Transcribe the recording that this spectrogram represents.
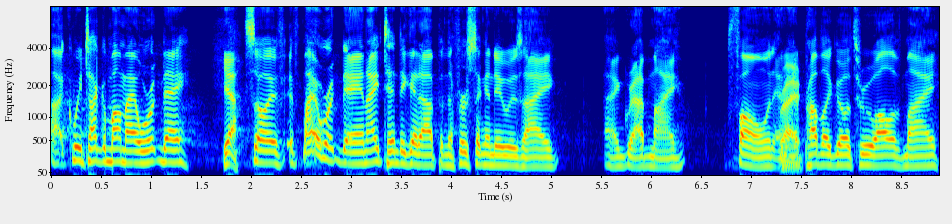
uh, can we talk about my work day? Yeah. So if, if my work day, and I tend to get up, and the first thing I do is I, I grab my phone and I probably go through all of my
